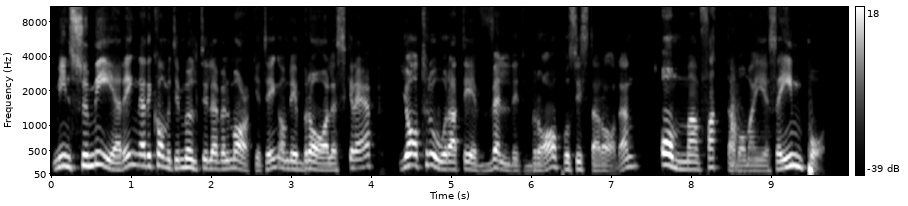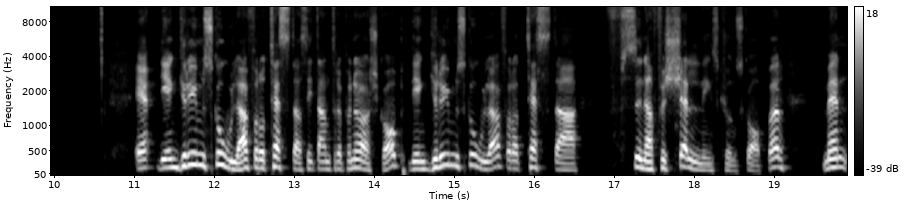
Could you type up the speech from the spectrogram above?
Min summering när det kommer till multilevel marketing, om det är bra eller skräp. Jag tror att det är väldigt bra på sista raden, om man fattar vad man ger sig in på. Eh, det är en grym skola för att testa sitt entreprenörskap. Det är en grym skola för att testa sina försäljningskunskaper. Men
